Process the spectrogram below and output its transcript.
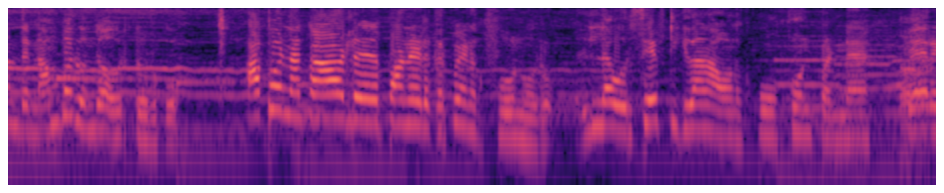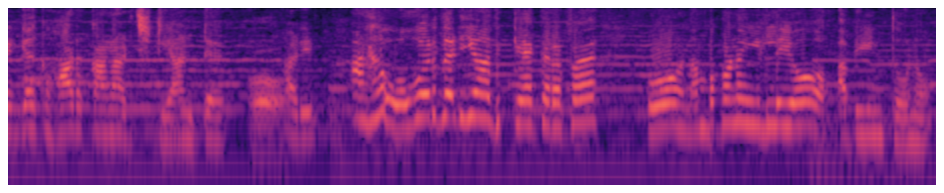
அந்த நம்பர் வந்து அவர்கிட்ட இருக்கும். அப்போ நான் கார்டு பணம் எடுக்கிறப்ப எனக்கு ஃபோன் வரும். இல்ல ஒரு சேஃப்டிக்கு தான் நான் உனக்கு ஃபோன் பண்ணேன். வேற எங்கேயாவது கார்டு காண அடிச்சிட்டியான்ட்டு. அப்படின்னு. ஆனா ஒவ்வொரு தடியும் அது கேக்குறப்ப ஓ நம்ம பணம் இல்லையோ? அப்படின்னு தோணும்.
